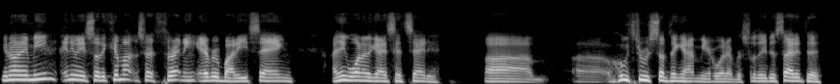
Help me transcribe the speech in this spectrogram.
You know what I mean? Anyway, so they come out and start threatening everybody, saying, I think one of the guys had said, um, uh, "Who threw something at me or whatever?" So they decided to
